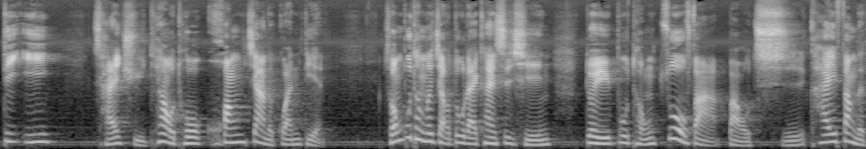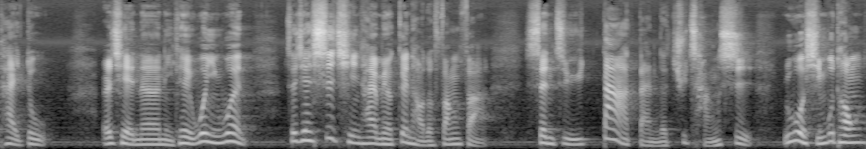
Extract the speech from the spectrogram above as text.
第一，采取跳脱框架的观点，从不同的角度来看事情，对于不同做法保持开放的态度。而且呢，你可以问一问这件事情还有没有更好的方法，甚至于大胆的去尝试。如果行不通，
